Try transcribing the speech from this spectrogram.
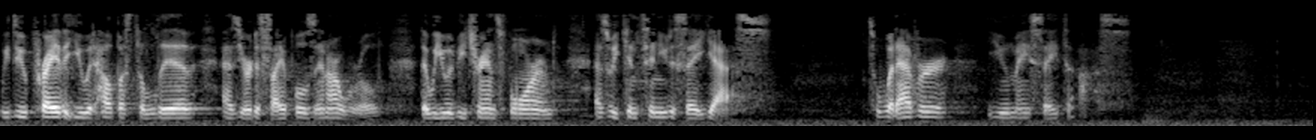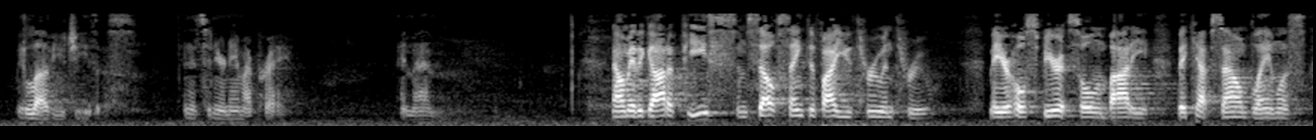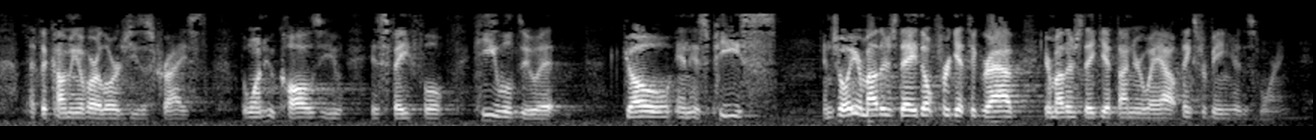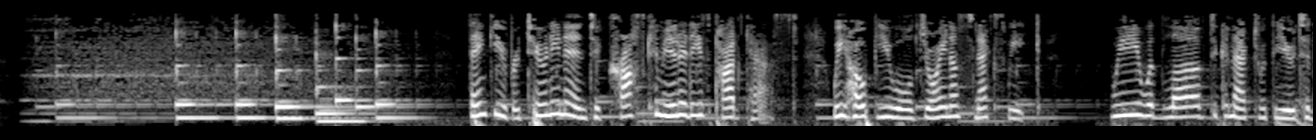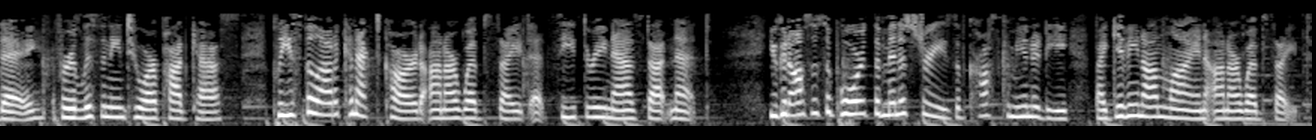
We do pray that you would help us to live as your disciples in our world, that we would be transformed as we continue to say yes to whatever you may say to us. We love you, Jesus. And it's in your name I pray. Amen. Now may the God of peace himself sanctify you through and through. May your whole spirit, soul, and body be kept sound, blameless at the coming of our Lord Jesus Christ. The one who calls you is faithful. He will do it. Go in his peace Enjoy your Mother's Day. Don't forget to grab your Mother's Day gift on your way out. Thanks for being here this morning. Thank you for tuning in to Cross Communities Podcast. We hope you will join us next week. We would love to connect with you today for listening to our podcast. Please fill out a connect card on our website at c3naz.net. You can also support the ministries of Cross Community by giving online on our website.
